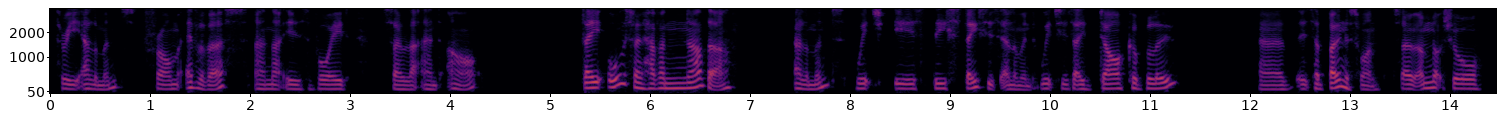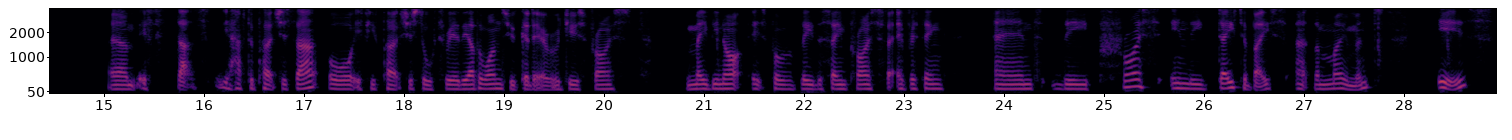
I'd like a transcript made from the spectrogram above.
three elements from Eververse, and that is Void, Solar, and Arc. They also have another element, which is the stasis element, which is a darker blue. Uh, it's a bonus one, so I'm not sure um, if that's you have to purchase that, or if you've purchased all three of the other ones, you get it at a reduced price. Maybe not. It's probably the same price for everything, and the price in the database at the moment is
